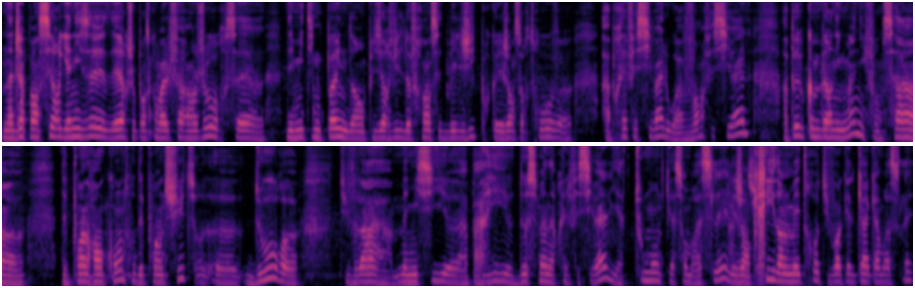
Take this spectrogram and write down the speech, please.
On a déjà pensé organiser, d'ailleurs je pense qu'on va le faire un jour, c'est euh, des meeting points dans plusieurs villes de France et de Belgique pour que les gens se retrouvent euh, après festival ou avant festival. Un peu comme Burning Man, ils font ça, euh, des points de rencontre ou des points de chute. Dour, euh, tu vas, même ici euh, à Paris, euh, deux semaines après le festival, il y a tout le monde qui a son bracelet. Ah, les gens crient dans le métro, tu vois quelqu'un qui a un bracelet,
